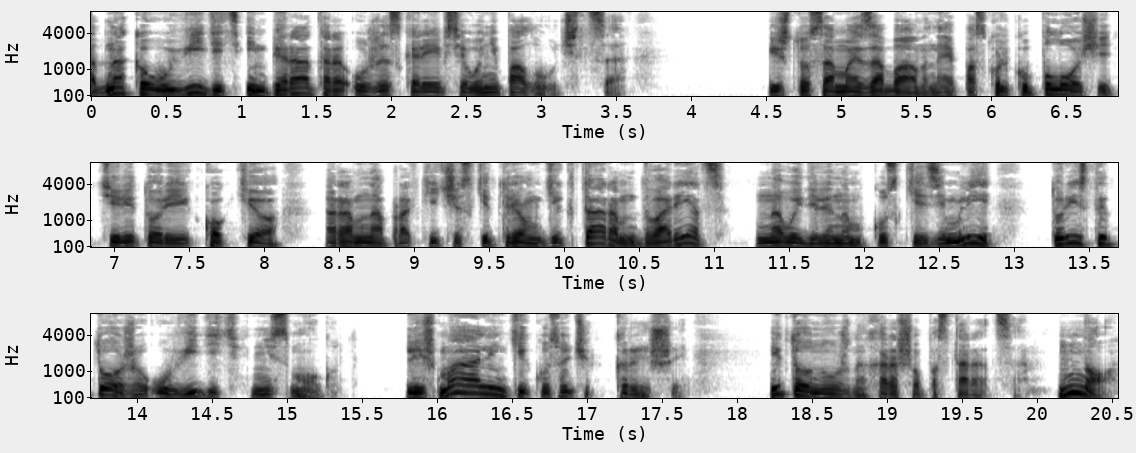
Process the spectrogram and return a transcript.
Однако увидеть императора уже, скорее всего, не получится. И что самое забавное, поскольку площадь территории Кокё равна практически трем гектарам, дворец на выделенном куске земли туристы тоже увидеть не смогут. Лишь маленький кусочек крыши. И то нужно хорошо постараться. Но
